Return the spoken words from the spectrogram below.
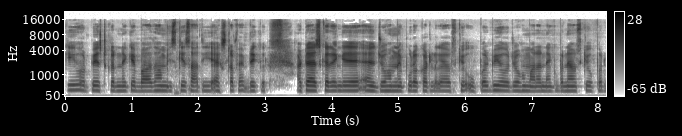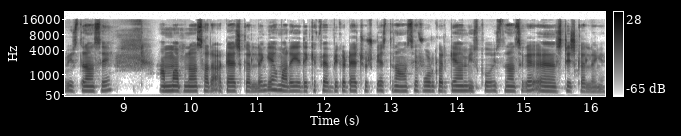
की और पेस्ट करने के बाद हम इसके साथ ये एक्स्ट्रा फैब्रिक अटैच करेंगे। जो हमने पूरा कट लगाया उसके ऊपर भी और जो हमारा नेक बना है उसके ऊपर भी इस तरह से। हम अपना सारा अटैच कर लेंगे। हमारा ये देखिए फैब्रिक अटैच हो चुका है। इस तरह से फोल्ड करके हम इसको इस तरह से स्टिच कर लेंगे।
